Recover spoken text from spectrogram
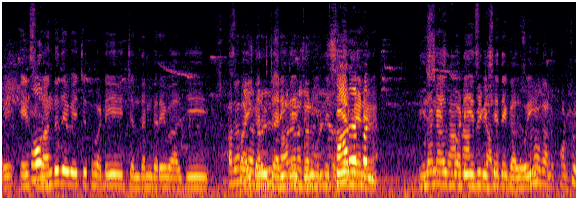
ਇਹ- ਇਸ ਸੰਬੰਧ ਦੇ ਵਿੱਚ ਤੁਹਾਡੇ ਚੰਦਨ ਗਰੇਵਾਲ ਜੀ ਸਫ਼ਾਈ ਕਰਮਚਾਰੀ ਦੇ ਯੂਨੀਅਨ ਦੇ ਸਾਰੇ ਚੇਅਰਮੈਨ ਹੈ ਉਹਨਾਂ ਨਾਲ ਤੁਹਾਡੀ ਇਸ ਵਿਸ਼ੇ ਤੇ ਗੱਲ ਹੋਈ? ਸੁਣੋ ਗੱਲ ਪਰਸੋਂ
